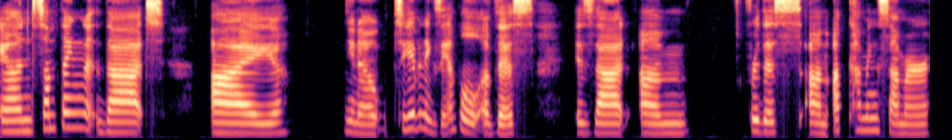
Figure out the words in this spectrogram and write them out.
And something that I, you know, to give an example of this is that um, for this um, upcoming summer,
